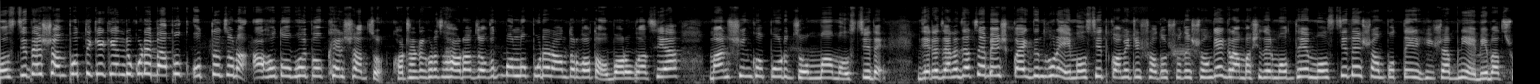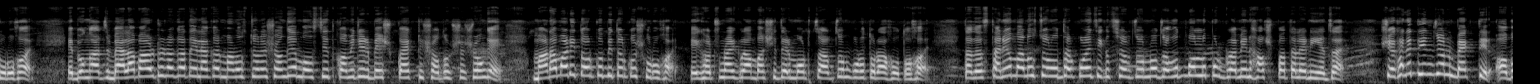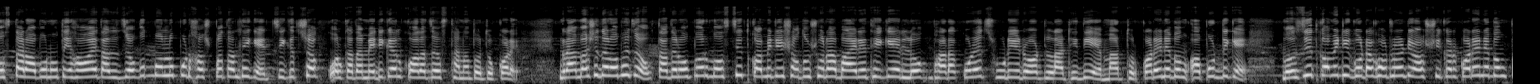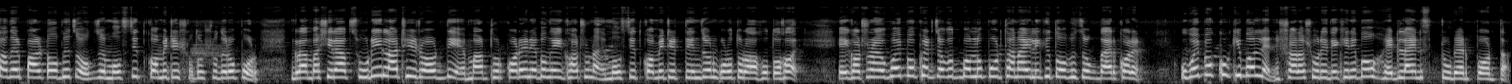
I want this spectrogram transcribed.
মসজিদের সম্পত্তিকে কেন্দ্র করে ব্যাপক উত্তেজনা আহত উভয় পক্ষের সাতজন ঘটনাটি ঘটেছে হাওড়া জগৎবল্লভপুরের অন্তর্গত বড়গাছিয়া মানসিংহপুর জম্মা মসজিদে, যেটা জানা যাচ্ছে বেশ কয়েকদিন ধরে এই মসজিদ কমিটির সদস্যদের সঙ্গে গ্রামবাসীদের মধ্যে মসজিদের সম্পত্তির হিসাব নিয়ে বিবাদ শুরু হয় এবং আজ বেলা বারোটা নাগাদ এলাকার মানুষজনের সঙ্গে মসজিদ কমিটির বেশ কয়েকটি সদস্যের সঙ্গে মারামারি তর্ক বিতর্ক শুরু হয়। এই ঘটনায় গ্রামবাসীদের মোট চারজন গুরুতর আহত হয়। তাদের স্থানীয় মানুষজন উদ্ধার করে চিকিৎসার জন্য জগৎবল্লভপুর গ্রামীণ হাসপাতালে নিয়ে যায়। সেখানে তিনজন ব্যক্তির অবস্থার অবনতি হওয়ায় তাদের জগৎবল্লভপুর হাসপাতাল থেকে চিকিৎসক কলকাতা মেডিকেল কলেজে স্থানান্তরিত করে। গ্রামবাসীদের অভিযোগ, তাদের ওপর মসজিদ কমিটির সদস্যরা বাইরে থেকে লোক ভাড়া করে ছুরি, রড, লাঠি দিয়ে মারধর করেন এবং অপরদিকে মসজিদ কমিটি গোটা ঘটনাটি অস্বীকার করেন এবং তাদের পাল্টা অভিযোগ যে মসজিদ কমিটির সদস্যদের ওপর গ্রামবাসীরা ছুরি, লাঠি, রড দিয়ে মারধর করেন এবং এই ঘটনায় মসজিদ কমিটির তিনজন গুরুতর আহত হয়। এই ঘটনায় উভয় পক্ষের জগৎবল্লভপুর থানায় লিখিত অভিযোগ দায়ের করেন। উভয় পক্ষ কি বললেন? সরাসরি দেখে নেব হেডলাইন্স টুডের পর্দা।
